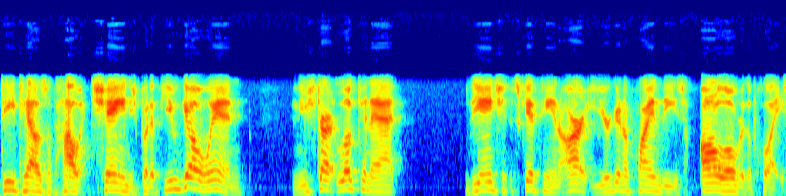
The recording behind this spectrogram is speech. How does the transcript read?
details of how it changed. But if you go in and you start looking at the ancient Scythian art, you're going to find these all over the place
